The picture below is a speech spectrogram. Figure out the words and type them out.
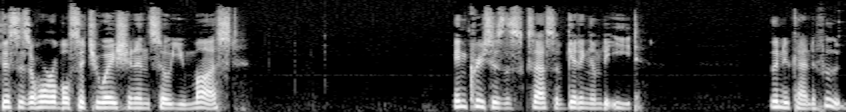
this is a horrible situation and so you must increases the success of getting them to eat the new kind of food.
